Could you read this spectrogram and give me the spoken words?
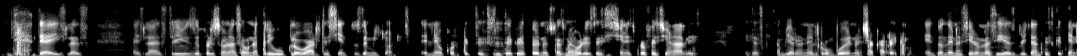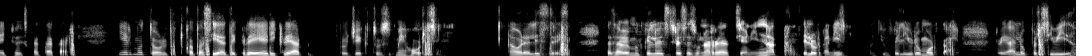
de aisladas tribus de personas a una tribu global de cientos de millones. El neocórtex es el secreto de nuestras mejores decisiones profesionales esas que cambiaron el rumbo de nuestra carrera, en donde nacieron las ideas brillantes que te han hecho descatacar y el motor de tu capacidad de creer y crear proyectos mejores. Ahora el estrés. Ya sabemos que el estrés es una reacción innata del organismo ante un peligro mortal, real o percibido,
